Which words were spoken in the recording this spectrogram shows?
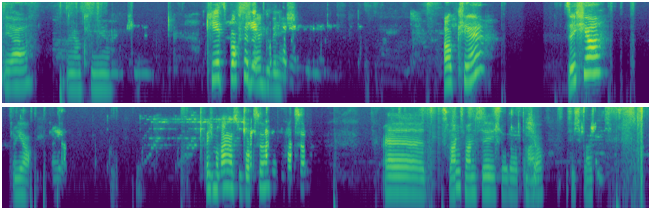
Ja. Ja, okay. Okay, jetzt Boxer-Duell gewinne ich. Okay. Sicher? Ja. Welchen Rang hast du, Boxer? Äh, 22 oder Ich auch. 30. Ich weiß nicht.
